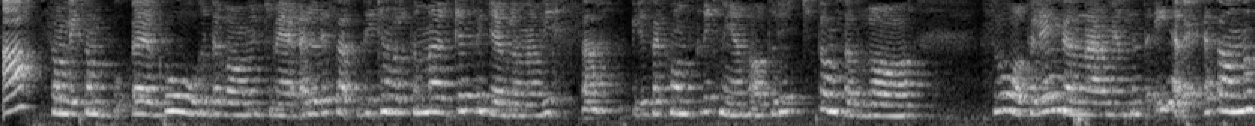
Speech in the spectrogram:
Ja. Som liksom eh, borde vara mycket mer, eller vissa, det kan vara lite märkligt tycker jag ibland när vissa, vissa konstriktningar har ett rykte om sig att vara svårtillgängliga när de egentligen inte är det. Ett annat,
